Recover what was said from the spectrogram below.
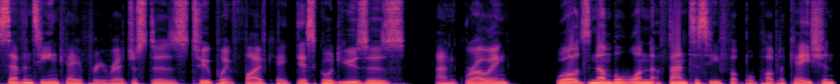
17k pre-registers, 2.5k Discord users, and growing. World's number one fantasy football publication,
